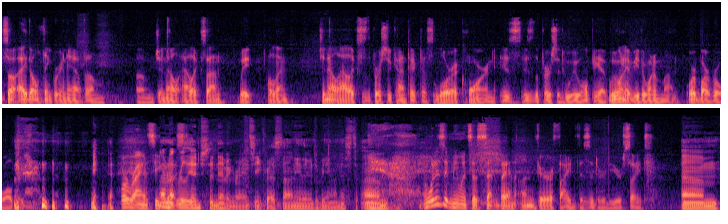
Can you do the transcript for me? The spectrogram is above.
So I don't think we're going to have um, um, Janelle Alex on. Wait, hold on. Janelle Alex is the person who contacted us. Laura Corn is is the person who we won't be have. We won't have either one of them on, or Barbara Walters, or Ryan Seacrest. I'm not really interested in having Ryan Seacrest on either, to be honest. Um, And what does it mean when it says sent by an unverified visitor to your site? Um,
